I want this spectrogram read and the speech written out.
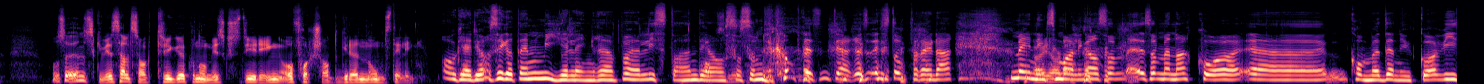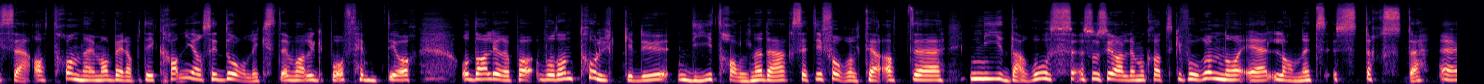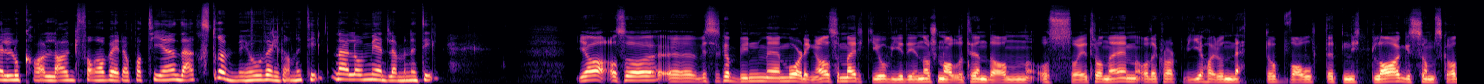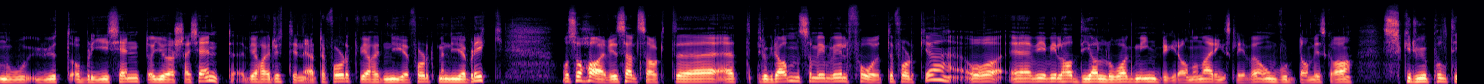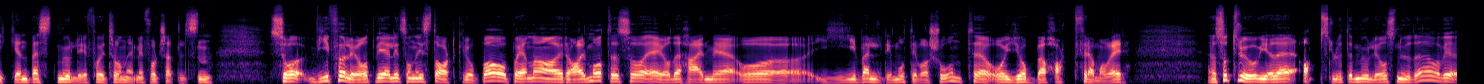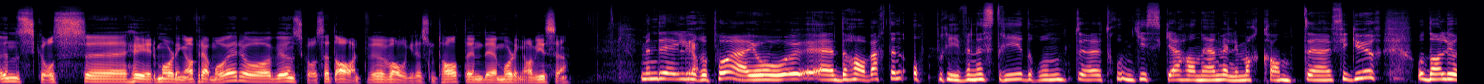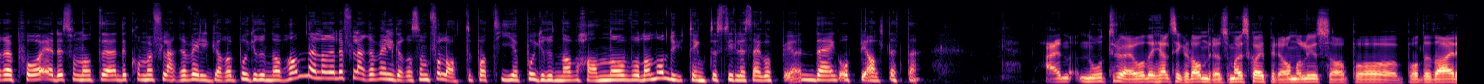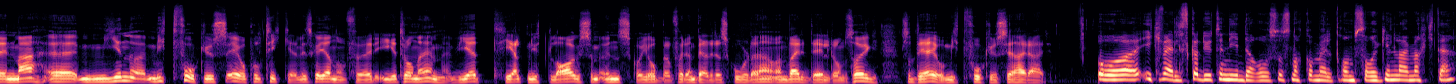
Og så ønsker vi selvsagt trygg økonomisk styring og fortsatt grønn omstilling. Ok, Du har sikkert en mye lengre på lista enn det Absolutt. også, som du kan presentere. Jeg stopper deg der. Meningsmålinger som, som NRK eh, kom med denne uka, viser at Trondheim Arbeiderparti kan gjøre sitt dårligste valg på 50 år. Og da lurer jeg på, Hvordan tolker du de tallene der, sett i forhold til at eh, Nidaros sosialdemokratiske forum nå er landets største eh, lokallag for Arbeiderpartiet? Der strømmer jo velgerne til, eller medlemmene til. Ja, altså eh, Hvis vi skal begynne med målinga, så merker jo vi de nasjonale trendene også i Trondheim. og det er klart Vi har jo nettopp valgt et nytt lag som skal nå ut og bli kjent og gjøre seg kjent. Vi har rutinerte folk, vi har nye folk med nye blikk. Og så har vi selvsagt eh, et program som vi vil få ut til folket. Og eh, vi vil ha dialog med innbyggerne og næringslivet om hvordan vi skal skru politikken best mulig for Trondheim i fortsettelsen. Så vi føler jo at vi er litt sånn i startgropa, og på en eller annen rar måte så er jo det her med å gi veldig motivasjon til å jobbe hardt fremover. Så tror vi det absolutt er mulig å snu det, og vi ønsker oss eh, høyere målinger fremover. Og vi ønsker oss et annet valgresultat enn det målinga viser. Men det jeg lurer på er jo eh, Det har vært en opprivende strid rundt eh, Trond Giske. Han er en veldig markant eh, figur. Og da lurer jeg på, er det sånn at det kommer flere velgere pga. han, eller er det flere velgere som forlater partiet pga. han? Og hvordan har du tenkt å stille opp, deg opp i alt dette? Nei, nå tror jeg jo det er helt sikkert andre som har skarpere analyser på, på det der enn meg. Eh, min, mitt fokus er jo politikken vi skal gjennomføre i Trondheim. Vi er et helt nytt lag som ønsker å jobbe for en bedre skole og en verdig eldreomsorg. Så det er jo mitt fokus i dette her. Og i kveld skal du til Nidaros og snakke om eldreomsorgen, la jeg merke til?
